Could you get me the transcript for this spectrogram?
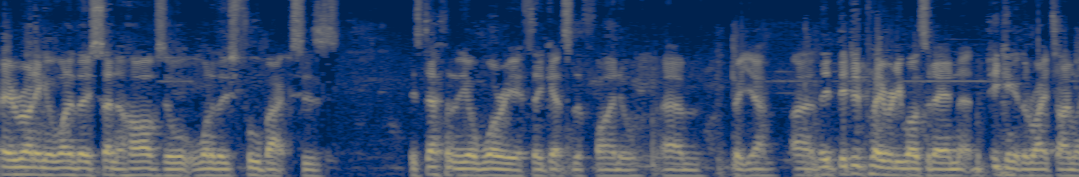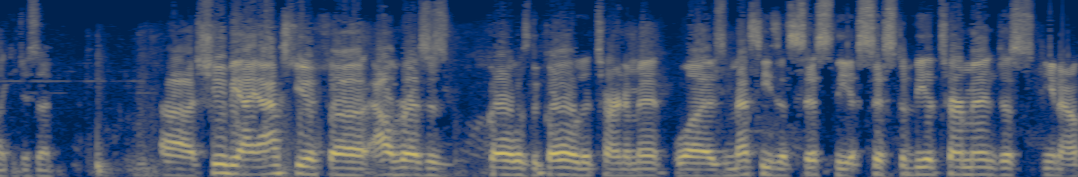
running at one of those centre halves or one of those fullbacks is is definitely a worry if they get to the final. Um, but yeah, uh, they, they did play really well today and they're peaking at the right time, like you just said. Uh, I asked you if uh, Alvarez's goal was the goal of the tournament. Was Messi's assist the assist of the tournament? Just you know,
